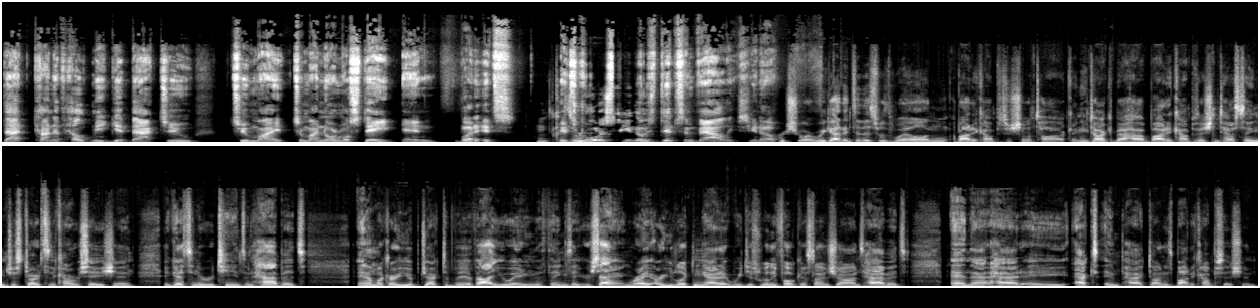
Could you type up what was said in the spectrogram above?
That kind of helped me get back to to my to my normal state. And but it's it's cool to see those dips and valleys, you know? For sure. We got into this with Will and body compositional talk, and he talked about how body composition testing just starts the conversation. It gets into routines and habits. And I'm like, are you objectively evaluating the things that you're saying, right? Are you looking at it? We just really focused on Sean's habits, and that had a X impact on his body composition.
